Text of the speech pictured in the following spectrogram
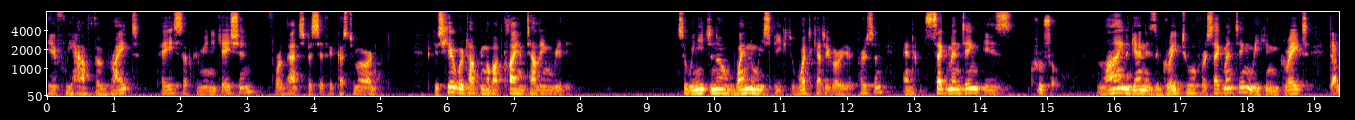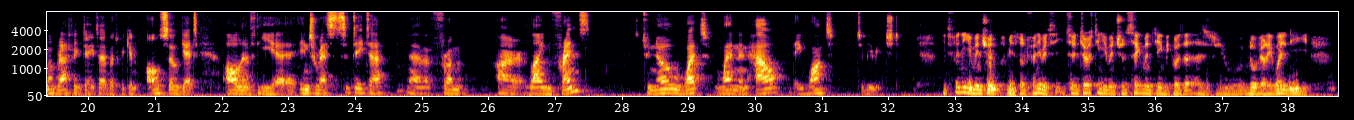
if we have the right pace of communication for that specific customer or not. Because here we're talking about clienteling, really. So we need to know when we speak to what category of person, and segmenting is crucial. Line, again, is a great tool for segmenting. We can great demographic data, but we can also get all of the uh, interests data uh, from our line friends to know what, when, and how they want to be reached. It's funny you mentioned. I mean, it's not funny, but it's interesting you mentioned segmenting because, as you know very well, the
